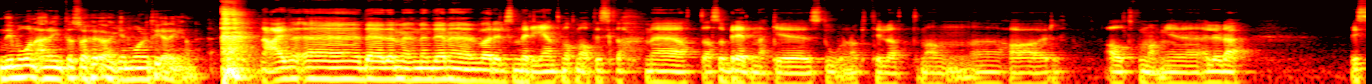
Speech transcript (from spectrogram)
nivån er ikke så høy inom orienteringen. Nei, det, eh, det, det, men det mener jeg bare liksom rent matematisk. da Med at altså, Bredden er ikke stor nok til at man uh, har altfor mange Eller det hvis,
